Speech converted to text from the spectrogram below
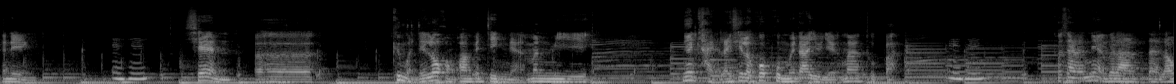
นั่นเองอือฮึเช่นเออคือเหมือนในโลกของความเป็นจริง เนี่ย มันมีเงื่อนไขอะไรที่เราควบคุมไม่ได้อยู่เยอะมากถูกปะอือฮึเพราะฉะนั้นเนี่ย เวลาแต่เรา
